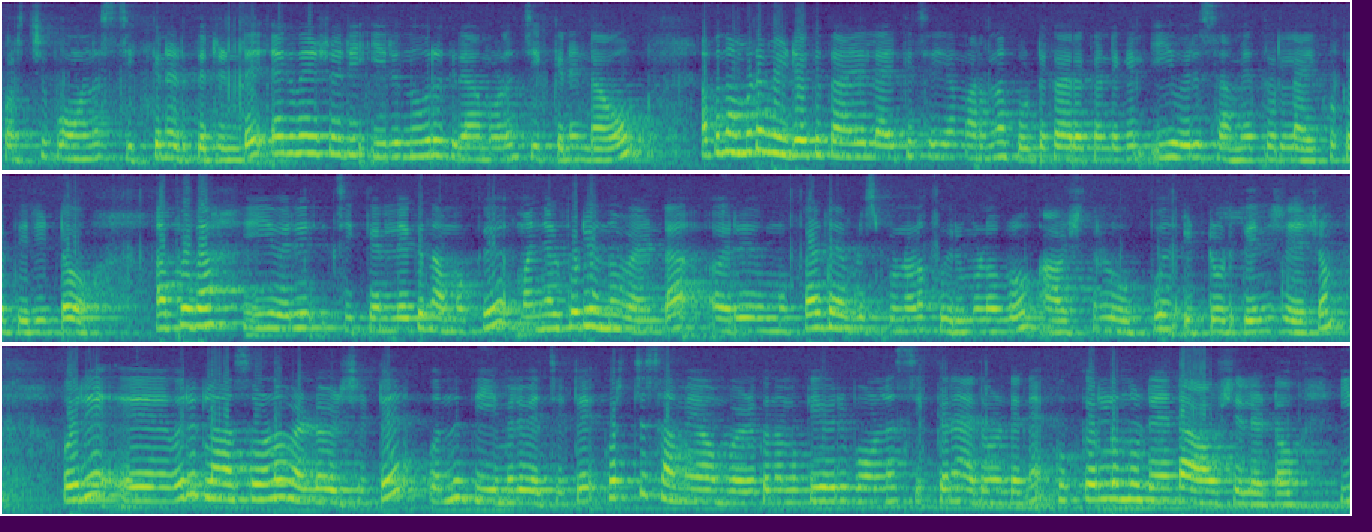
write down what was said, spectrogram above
കുറച്ച് ബോൺലെസ് ചിക്കൻ എടുത്തിട്ടുണ്ട്. ഏകദേശം ഒരു ഇരുന്നൂറ് ഗ്രാമോളം ചിക്കൻ ഉണ്ടാവും. അപ്പോൾ നമ്മുടെ വീഡിയോക്ക് താഴെ ലൈക്ക് ചെയ്യാൻ മറന്ന കൂട്ടുകാരൊക്കെ ഉണ്ടെങ്കിൽ ഈ ഒരു സമയത്ത് ഒരു ലൈക്കൊക്കെ തിരിട്ടോ. അപ്പോൾ ഇതാ ഈ ഒരു ചിക്കനിലേക്ക് നമുക്ക് മഞ്ഞൾപ്പൊടി ഒന്നും വേണ്ട. ഒരു മുക്കാൽ ടേബിൾ സ്പൂണോളം കുരുമുളകും ആവശ്യത്തിനുള്ള ഉപ്പ് ഇട്ട് കൊടുത്തതിന് ശേഷം ഒരു ഒരു ഗ്ലാസ്സോളം വെള്ളം ഒഴിച്ചിട്ട് ഒന്ന് തീമൽ വെച്ചിട്ട് കുറച്ച് സമയമാകുമ്പോഴേക്കും നമുക്ക് ഈ ഒരു ബോൺലെസ് ചിക്കൻ ആയതുകൊണ്ട് തന്നെ കുക്കറിലൊന്നും ഇടേണ്ട ആവശ്യമില്ല കേട്ടോ. ഈ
